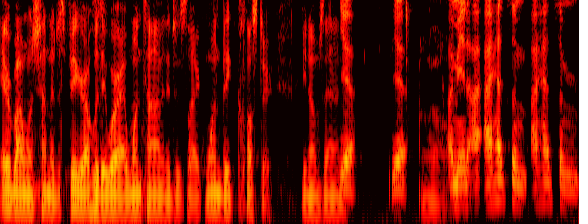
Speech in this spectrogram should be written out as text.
everybody was trying to just figure out who they were at one time, and it's just like one big cluster. You know what I'm saying? Yeah, yeah. Oh, I mean, I, I had some I had some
